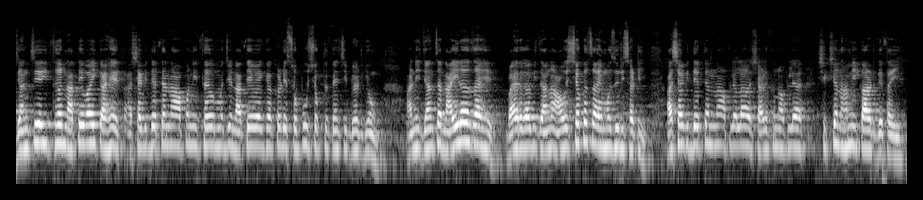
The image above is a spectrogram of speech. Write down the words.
ज्यांचे इथं नातेवाईक आहेत अशा विद्यार्थ्यांना आपण इथं म्हणजे नातेवाईकाकडे सोपवू शकतो त्यांची भेट घेऊन. आणि ज्यांचा नाईलाज आहे बाहेरगावी जाणं आवश्यकच आहे मजुरीसाठी अशा विद्यार्थ्यांना आपल्याला शाळेतून आपल्या शिक्षण हमी कार्ड देता येईल.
